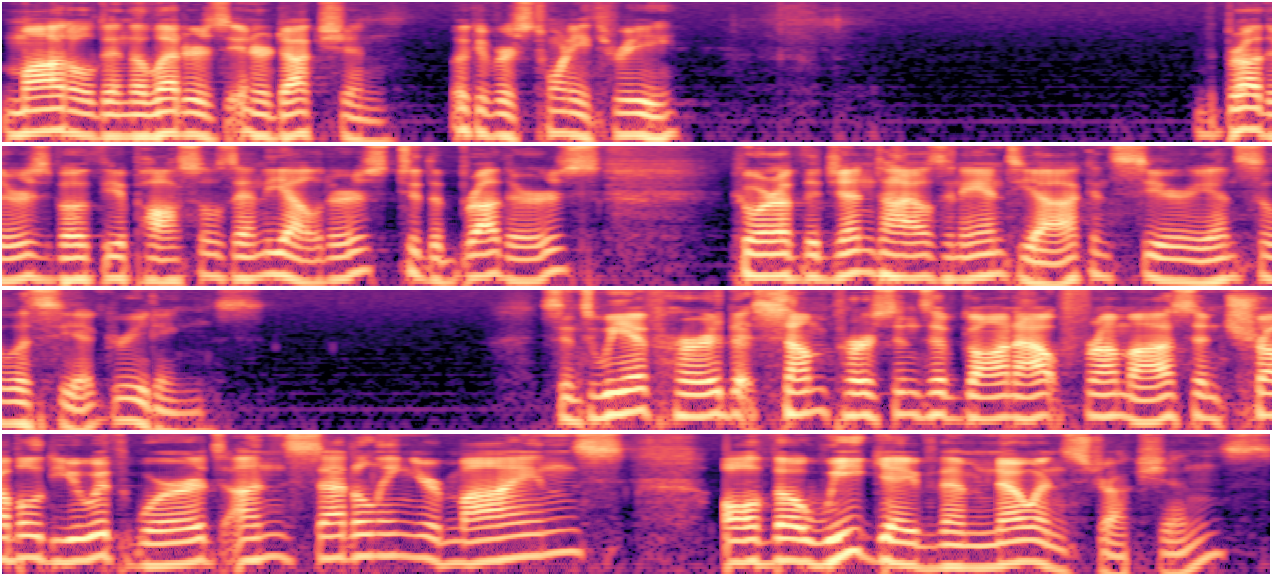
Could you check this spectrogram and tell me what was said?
modeled in the letter's introduction. Look at verse 23. The brothers, both the apostles and the elders, to the brothers who are of the Gentiles in Antioch and Syria and Cilicia, greetings. Since we have heard that some persons have gone out from us and troubled you with words, unsettling your minds, although we gave them no instructions,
